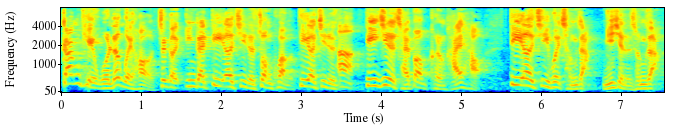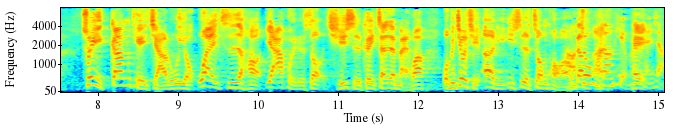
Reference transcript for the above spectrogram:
钢铁我认为哈，这个应该第二季的状况，第二季的啊，第一季的财报可能还好，第二季会成长，明显的成长。所以钢铁假如有外资哈压回的时候，其实可以站在买方。我们就举二零一四的中红啊，中红钢铁，我们看一下。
